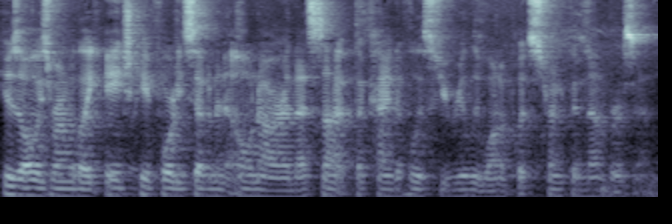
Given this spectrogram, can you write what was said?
he was always run with like HK 47 and Onar, and that's not the kind of list you really want to put strength and numbers in.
